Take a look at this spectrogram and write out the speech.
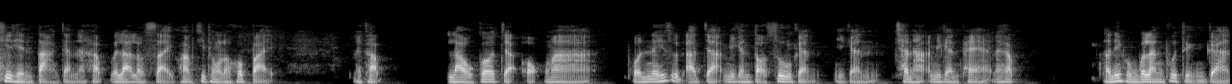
คิดเห็นต่างกันนะครับ เวลาเราใส่ความคิดของเราเข้าไปนะครับ เราก็จะออกมา ผลในที่สุดอาจจะมีการต่อสู้กัน มีการชนะมีการแพ้นะครับ ตอนนี้ผมกำลังพูดถึงการ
